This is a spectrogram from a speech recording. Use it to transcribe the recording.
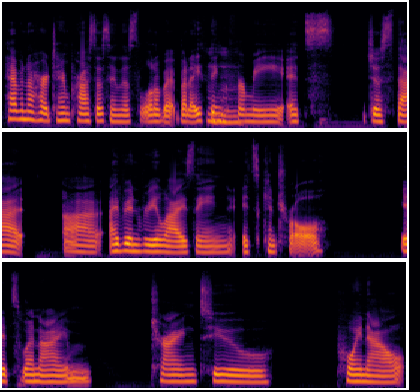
having a hard time processing this a little bit, but I think mm-hmm. for me, it's just that uh, I've been realizing it's control. It's when I'm trying to point out,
